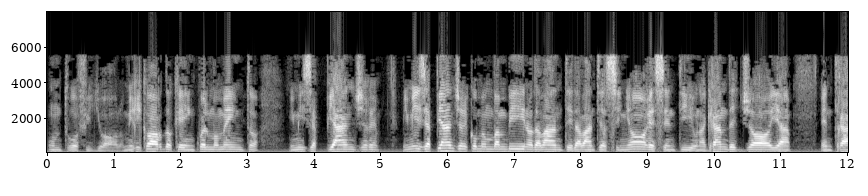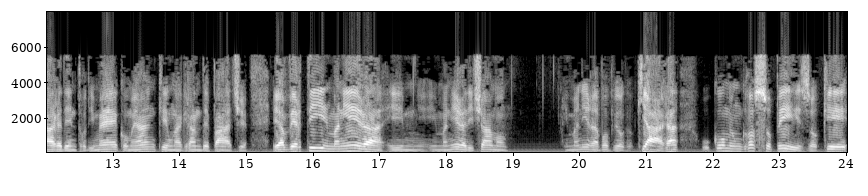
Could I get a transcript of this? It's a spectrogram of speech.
un tuo figliuolo. Mi ricordo che in quel momento mi misi a piangere, mi misi a piangere come un bambino davanti, davanti al Signore e sentii una grande gioia entrare dentro di me, come anche una grande pace. E avvertii in maniera, in, in maniera diciamo, in maniera proprio chiara come un grosso peso che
